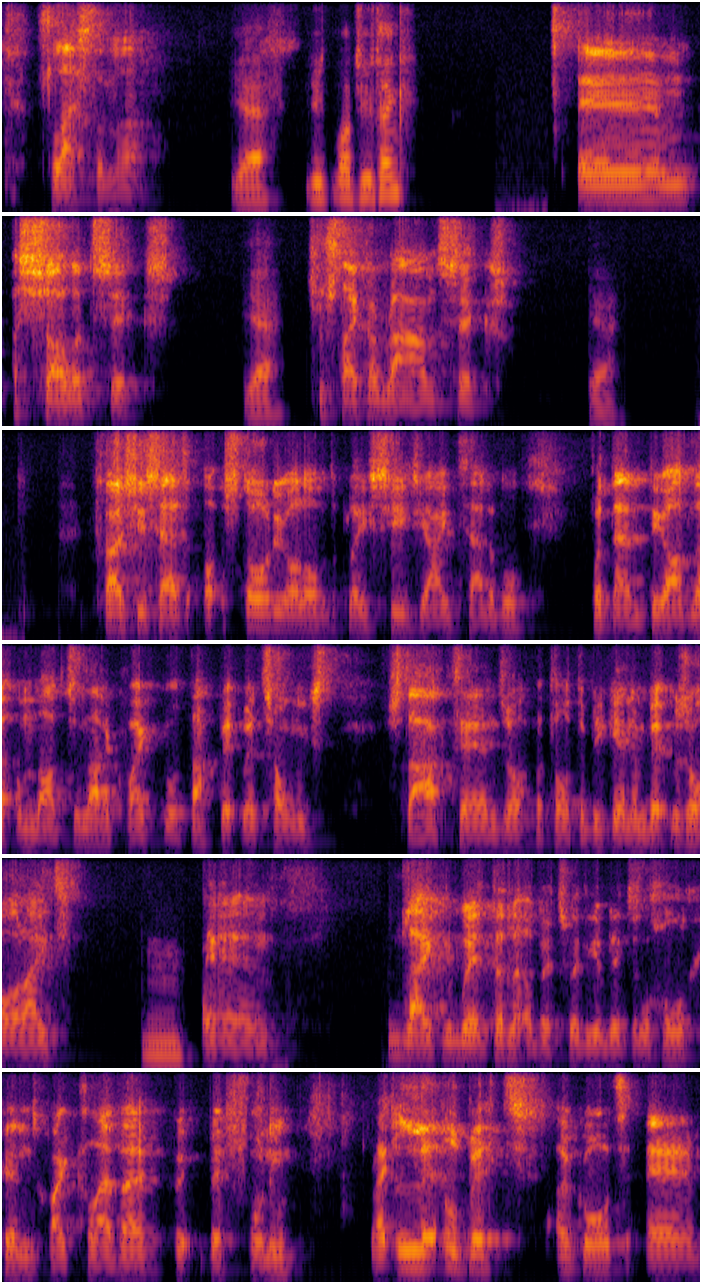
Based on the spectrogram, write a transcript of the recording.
It's less than that. Yeah. You, what do you think? Um, a solid six. Yeah. Just like a round six. Yeah. As you said, story all over the place, CGI terrible, but then the odd little nods and that are quite good. That bit where Tony Stark turns up, I thought the beginning bit was all right. Mm. Um, like with the little bits where the original Hulk quite clever, bit, bit funny. Like little bits are good, um,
